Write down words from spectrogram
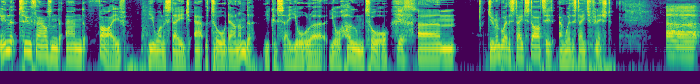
in 2005, you won a stage at the tour down under. You could say your uh, your home tour. Yes. Um, do you remember where the stage started and where the stage finished? Uh,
